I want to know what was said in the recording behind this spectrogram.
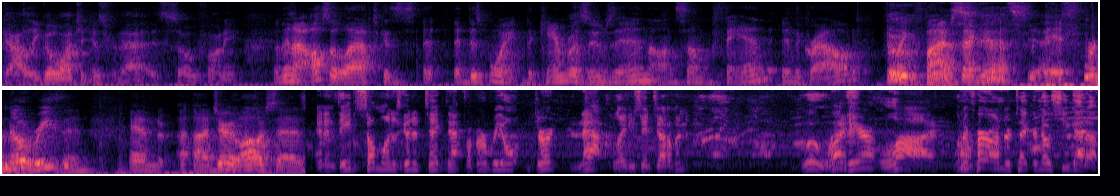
Golly, go watch it just for that. It's so funny. And then I also laughed because at, at this point the camera zooms in on some fan in the crowd for like five Yes, seconds yes, yes. for no reason. And uh, uh, Jerry Lawler says, And indeed, someone is going to take that proverbial dirt nap, ladies and gentlemen. Right here, live. Wonder if her Undertaker knows she got up.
